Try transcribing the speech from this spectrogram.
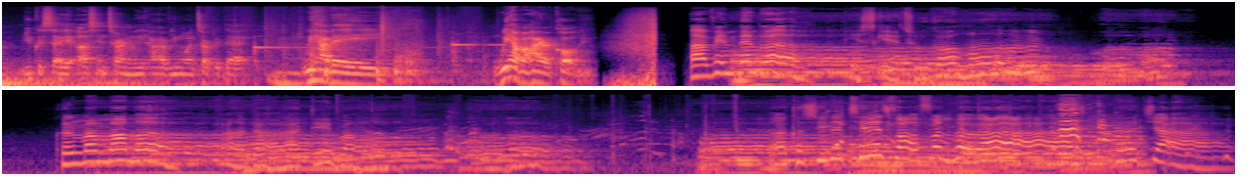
or you could say us internally, however you want to interpret that, mm-hmm. we have a we have a higher calling. I remember being scared to go home. Cause my mama found out I did wrong. I could see the tears fall from her eyes. Her job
